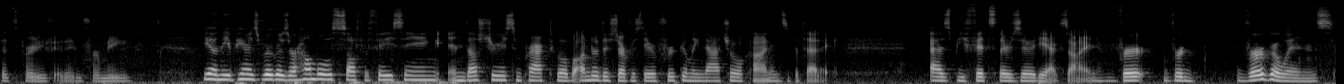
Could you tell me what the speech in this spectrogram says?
it's pretty fitting for me. Yeah, and the appearance, Virgos are humble, self effacing, industrious, and practical, but under the surface, they are frequently natural, kind, and sympathetic, as befits their zodiac sign. Vir- Vir- Virgoans.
